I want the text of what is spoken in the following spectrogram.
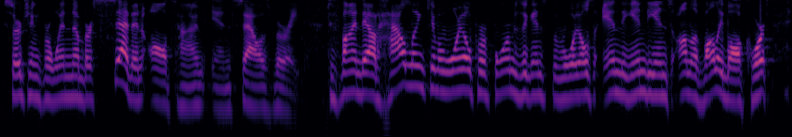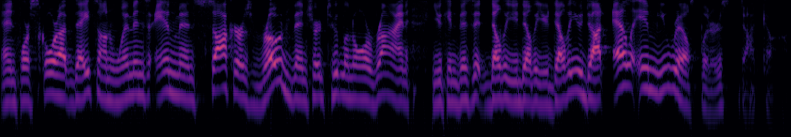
searching for win number seven all time in Salisbury. To find out how Lincoln Memorial performs against the Royals and the Indians on the volleyball court, and for score updates on women's and men's soccer's road venture to Lenoir-Rhyne, you can visit www.lmurailsplitters.com.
